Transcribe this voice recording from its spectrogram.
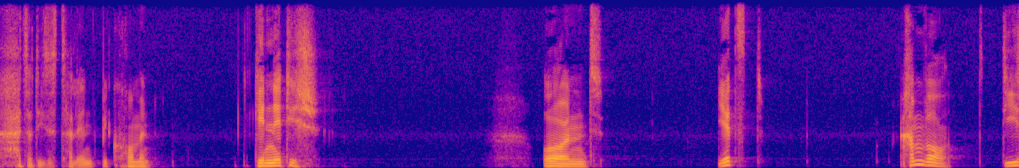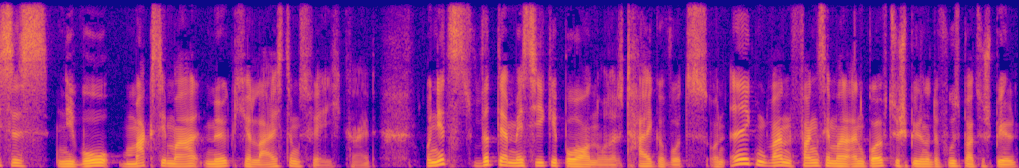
hat er dieses Talent bekommen. Genetisch. Und jetzt haben wir dieses Niveau maximal möglicher Leistungsfähigkeit. Und jetzt wird der Messi geboren oder Tiger Woods und irgendwann fangen sie mal an, Golf zu spielen oder Fußball zu spielen.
